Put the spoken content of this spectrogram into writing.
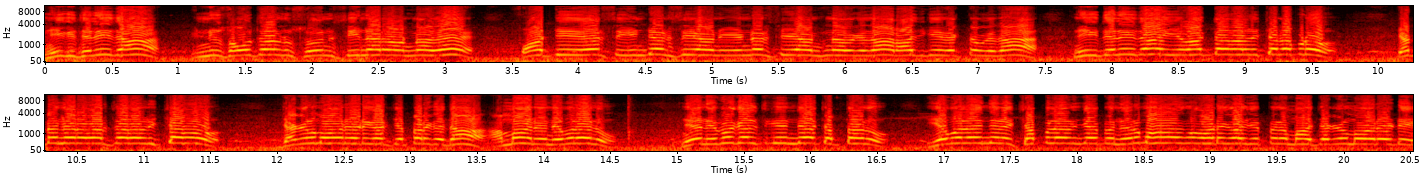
నీకు తెలీదా? ఇన్ని సంవత్సరాలు నువ్వు సీనియర్ ఉన్నావే ఫార్టీ ఇయర్స్ ఇండస్ట్రీ అని ఇండస్ట్రీ అంటున్నావు కదా రాజకీయ వ్యక్తం కదా. నీకు తెలీదా ఈ వాగ్దానాలు ఇచ్చేటప్పుడు? ఎట్ట నెరవేర్చాలని ఇచ్చావు? జగన్మోహన్ రెడ్డి గారు చెప్పారు కదా అమ్మా నేను ఇవ్వలేను. నేను ఇవ్వగలిగిందే చెప్తాను. ఇవ్వలేని నేను చెప్పలేనని చెప్పి నిర్మోహంగా వాడిగా చెప్పిన మా జగన్మోహన్ రెడ్డి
